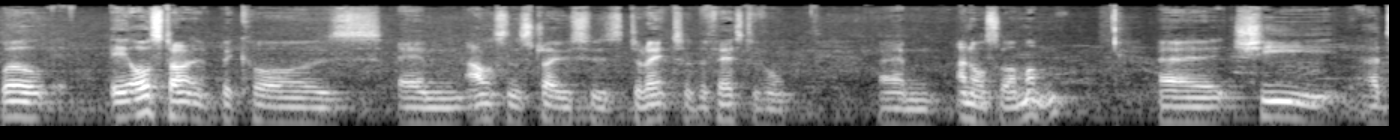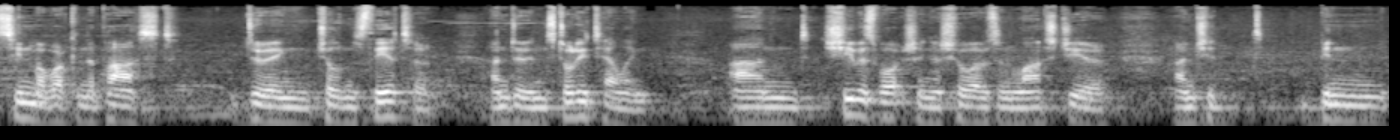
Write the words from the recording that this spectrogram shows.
Well, it all started because um, Alison Strauss, who's director of the festival, um, and also a mum, uh, she had seen my work in the past doing children's theatre and doing storytelling. And she was watching a show I was in last year, and she'd been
